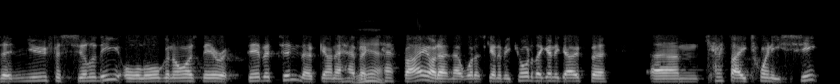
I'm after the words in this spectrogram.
the new facility all organised there at Thebarton. They're going to have Yeah. a cafe. I don't know what it's going to be called. Are they going to go for um, Cafe 26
